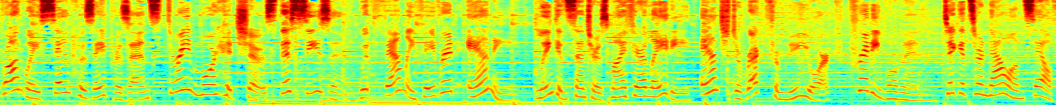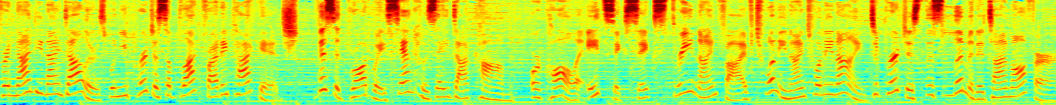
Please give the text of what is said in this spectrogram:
Broadway San Jose presents three more hit shows this season with family favorite Annie, Lincoln Center's My Fair Lady, and direct from New York, Pretty Woman. Tickets are now on sale for $99 when you purchase a Black Friday package. Visit BroadwaySanJose.com or call 866 395 2929 to purchase this limited time offer.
